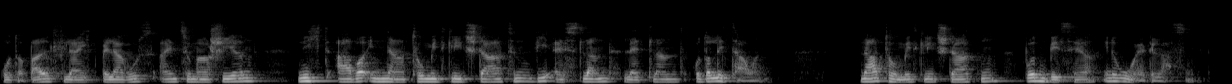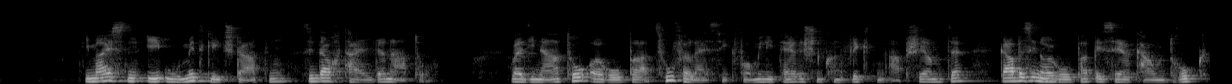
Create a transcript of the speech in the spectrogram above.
oder bald vielleicht Belarus einzumarschieren, nicht aber in NATO-Mitgliedstaaten wie Estland, Lettland oder Litauen. NATO-Mitgliedstaaten wurden bisher in Ruhe gelassen. Die meisten EU-Mitgliedstaaten sind auch Teil der NATO. Weil die NATO Europa zuverlässig vor militärischen Konflikten abschirmte, gab es in Europa bisher kaum Druck,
